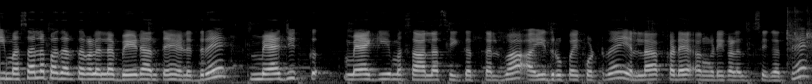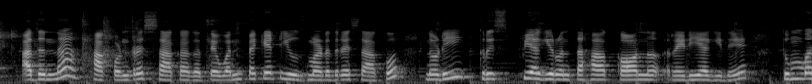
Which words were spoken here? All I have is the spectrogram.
ಈ ಮಸಾಲ ಪದಾರ್ಥಗಳೆಲ್ಲ ಬೇಡ ಅಂತ ಹೇಳಿದ್ರೆ ಮ್ಯಾಜಿಕ್ ಮ್ಯಾಗಿ ಮಸಾಲ ಸಿಗತ್ತಲ್ವ? ಐದು ರೂಪಾಯಿ ಕೊಟ್ಟರೆ ಎಲ್ಲ ಕಡೆ ಅಂಗಡಿಗಳಲ್ಲಿ ಸಿಗುತ್ತೆ. ಅದನ್ನು ಹಾಕ್ಕೊಂಡ್ರೆ ಸಾಕಾಗುತ್ತೆ. ಒಂದು ಪ್ಯಾಕೆಟ್ ಯೂಸ್ ಮಾಡಿದ್ರೆ ಸಾಕು. ನೋಡಿ ಕ್ರಿಸ್ಪಿಯಾಗಿರುವಂತಹ ಕಾರ್ನ್ ರೆಡಿಯಾಗಿದೆ ತುಂಬಾ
